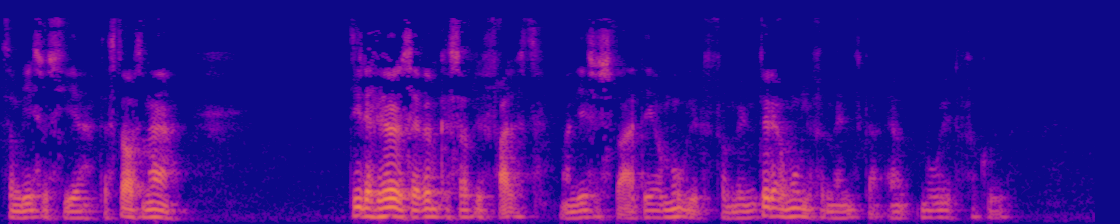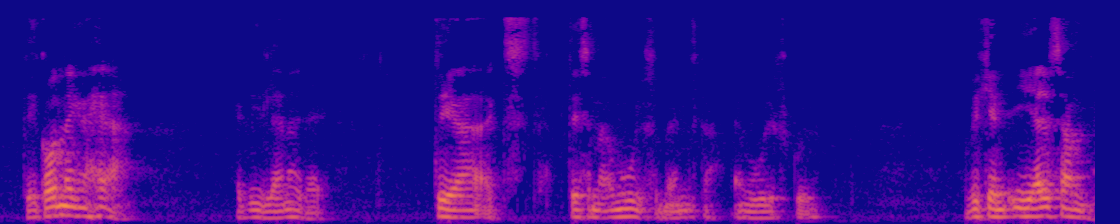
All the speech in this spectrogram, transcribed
som Jesus siger. Der står sådan her, de der hører det, hvem kan så blive frelst? Men Jesus svarer, det er umuligt for mennesker. Det der er umuligt for mennesker, er muligt for Gud. Det er grundlæggende her, at vi lander i dag. Det er, at det, som er umuligt for mennesker, er muligt for Gud. Vi kan i alle sammen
